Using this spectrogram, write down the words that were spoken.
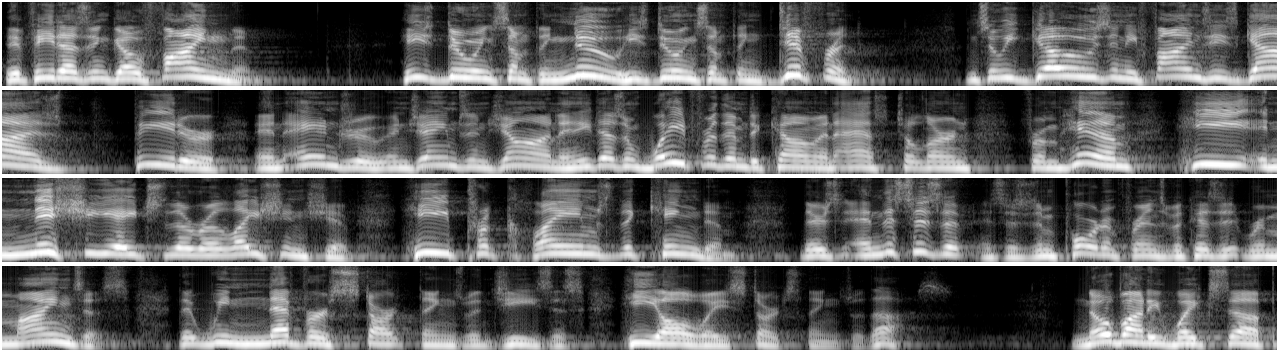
if he doesn't go find them. He's doing something new, he's doing something different. And so he goes and he finds these guys, Peter and Andrew and James and John, and he doesn't wait for them to come and ask to learn from him. He initiates the relationship, he proclaims the kingdom. There's, and this is, a, this is important, friends, because it reminds us that we never start things with Jesus. He always starts things with us. Nobody wakes up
